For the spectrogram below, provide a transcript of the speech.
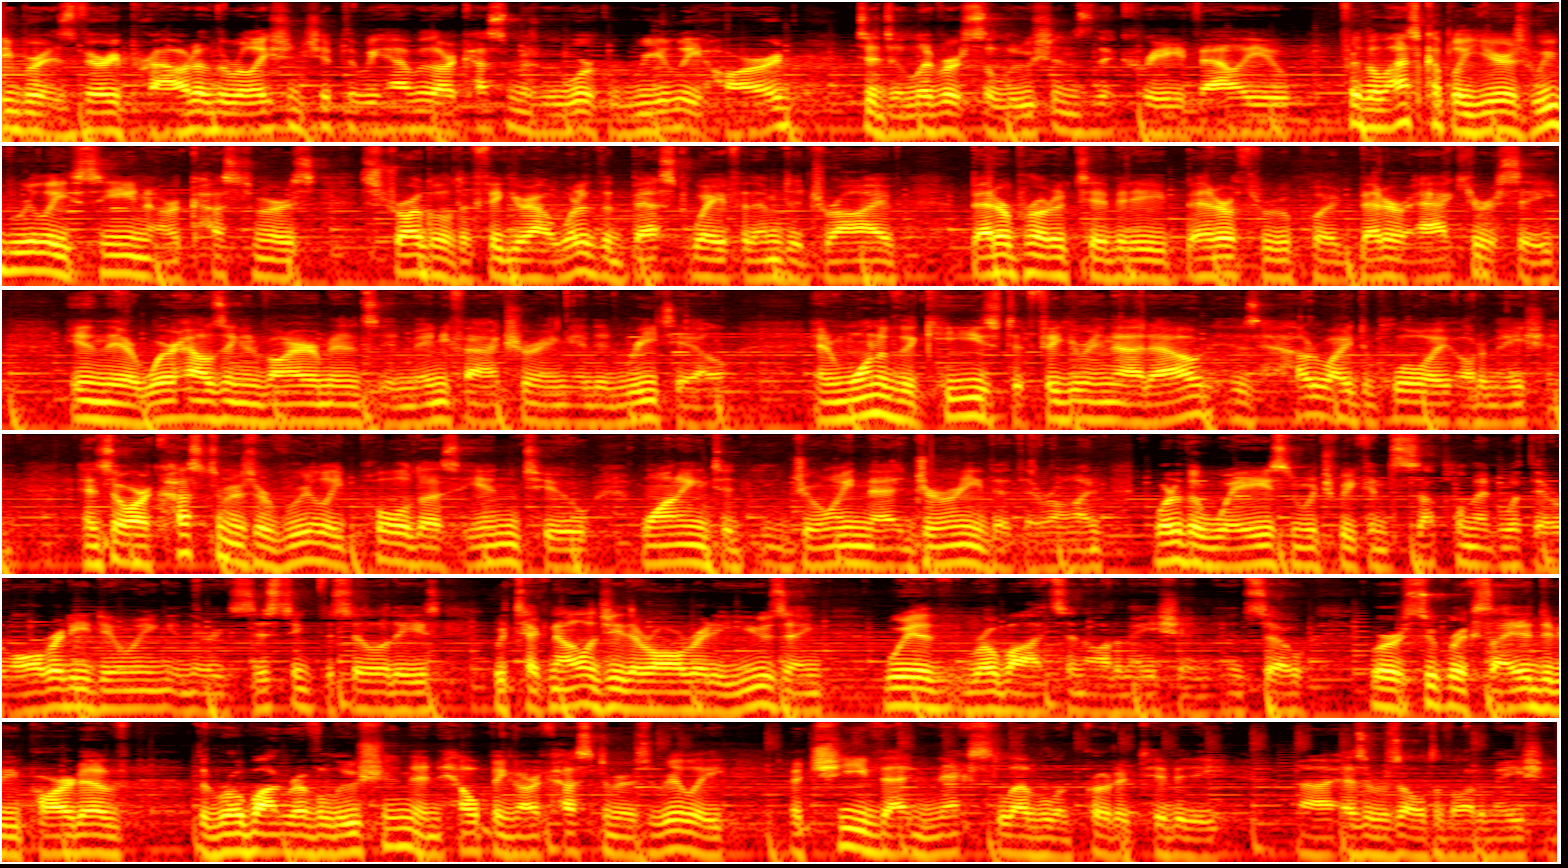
Zebra is very proud of the relationship that we have with our customers. We work really hard to deliver solutions that create value. For the last couple of years, we've really seen our customers struggle to figure out what is the best way for them to drive better productivity, better throughput, better accuracy in their warehousing environments, in manufacturing, and in retail. And one of the keys to figuring that out is how do I deploy automation? And so our customers have really pulled us into wanting to join that journey that they're on. What are the ways in which we can supplement what they're already doing in their existing facilities with technology they're already using with robots and automation? And so we're super excited to be part of the robot revolution and helping our customers really achieve that next level of productivity uh, as a result of automation.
